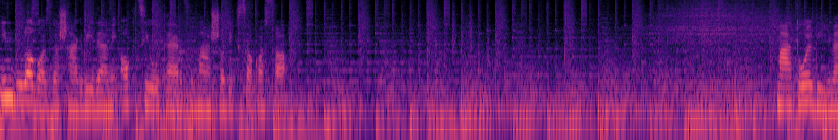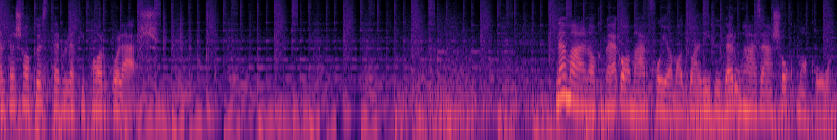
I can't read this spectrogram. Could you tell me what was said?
Indul a gazdaságvédelmi akcióterv második szakasza. Mától díjmentes a közterületi parkolás. Nem állnak meg a már folyamatban lévő beruházások Makón.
